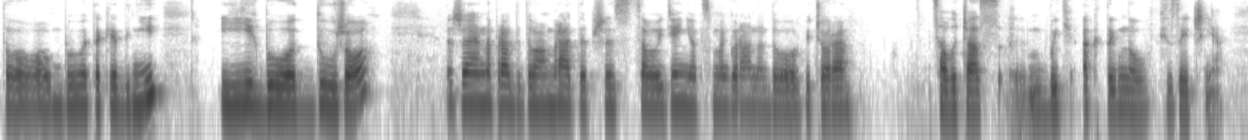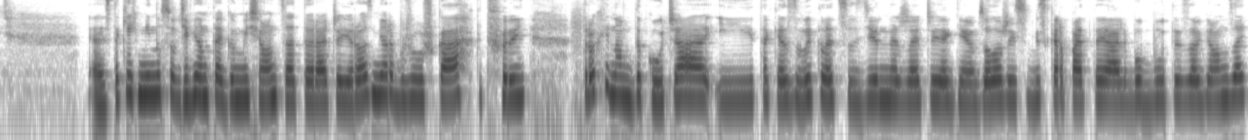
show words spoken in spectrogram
to były takie dni i ich było dużo, że naprawdę dałam radę przez cały dzień od samego rana do wieczora cały czas być aktywną fizycznie. E, Z takich minusów dziewiątego miesiąca to raczej rozmiar brzuszka, który trochę nam dokucza i takie zwykle codzienne rzeczy, jak nie wiem, założyć sobie skarpety albo buty zawiązać,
